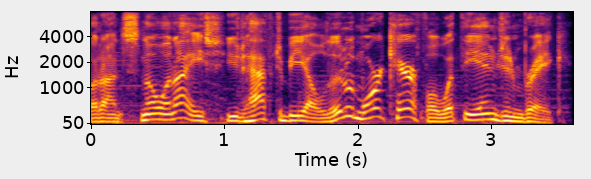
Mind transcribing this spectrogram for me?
but on snow and ice, you'd have to be a little more careful with the engine brake.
